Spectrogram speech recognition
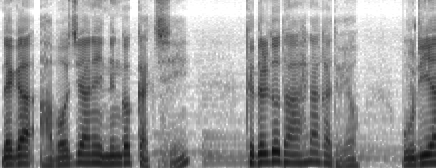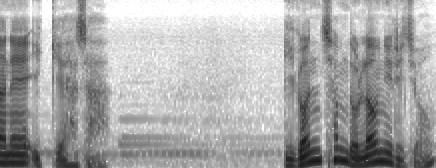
내가 아버지 안에 있는 것 같이 그들도 다 하나가 되어 우리 안에 있게 하사. 이건 참 놀라운 일이죠.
